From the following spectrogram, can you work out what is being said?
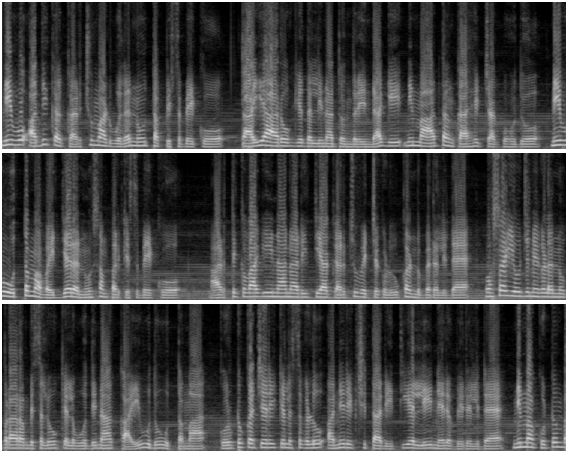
ನೀವು ಅಧಿಕ ಖರ್ಚು ಮಾಡುವುದನ್ನು ತಪ್ಪಿಸಬೇಕು. ತಾಯಿಯ ಆರೋಗ್ಯದಲ್ಲಿನ ತೊಂದರೆಯಿಂದಾಗಿ ನಿಮ್ಮ ಆತಂಕ ಹೆಚ್ಚಾಗಬಹುದು. ನೀವು ಉತ್ತಮ ವೈದ್ಯರನ್ನು ಸಂಪರ್ಕಿಸಬೇಕು. ಆರ್ಥಿಕವಾಗಿ ನಾನಾ ರೀತಿಯ ಖರ್ಚು ವೆಚ್ಚಗಳು ಕಂಡುಬರಲಿದೆ. ಹೊಸ ಯೋಜನೆಗಳನ್ನು ಪ್ರಾರಂಭಿಸಲು ಕೆಲವು ದಿನ ಕಾಯುವುದು ಉತ್ತಮ. ಕೋರ್ಟು ಕಚೇರಿ ಕೆಲಸಗಳು ಅನಿರೀಕ್ಷಿತ ರೀತಿಯಲ್ಲಿ ನೆರವೇರಲಿದೆ. ನಿಮ್ಮ ಕುಟುಂಬ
